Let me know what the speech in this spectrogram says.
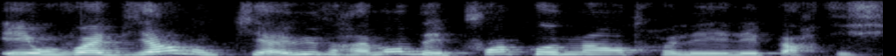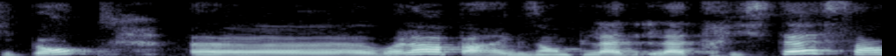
Et on voit bien donc qu'il y a eu vraiment des points communs entre les, participants. Euh, voilà, par exemple la, tristesse. Hein,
